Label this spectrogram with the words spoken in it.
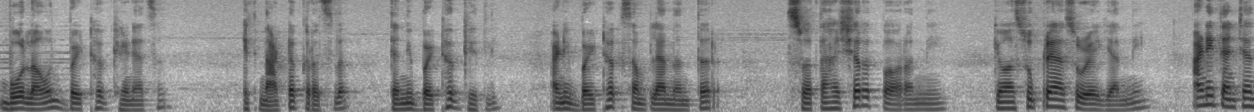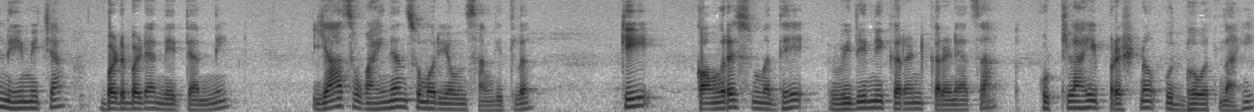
बोलावून बैठक घेण्याचं एक नाटक रचलं. त्यांनी बैठक घेतली आणि बैठक संपल्यानंतर स्वतः शरद पवारांनी किंवा सुप्रिया सुळे यांनी आणि त्यांच्या नेहमीच्या बडबड्या नेत्यांनी याच वाहिन्यांसमोर येऊन सांगितलं की काँग्रेसमध्ये विलिनीकरण करण्याचा कुठलाही प्रश्न उद्भवत नाही.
